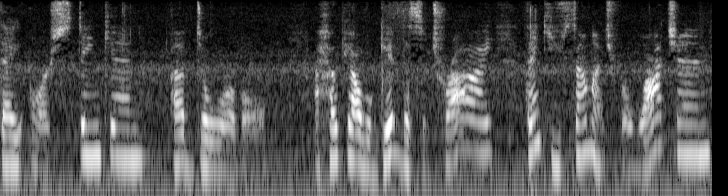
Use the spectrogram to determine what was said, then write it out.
They are stinking adorable. I hope y'all will give this a try. Thank you so much for watching.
